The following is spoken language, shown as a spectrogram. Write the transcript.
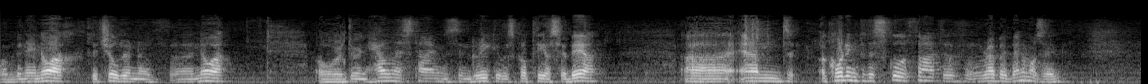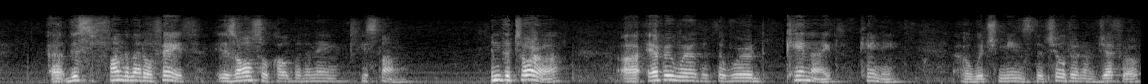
or Bnei Noach, the children of uh, Noah, or during Hellenist times in Greek it was called Theosebea. Uh, and according to the school of thought of Rabbi Ben Mosig, uh, this fundamental faith is also called by the name Islam. In the Torah, uh, everywhere that the word Kenite, Keni, uh, which means the children of Jethro,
